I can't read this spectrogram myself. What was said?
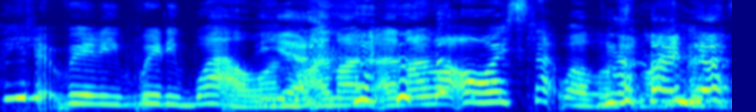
"Oh, you look really, really well." And, Yeah. and, I, and I'm like, "Oh, I slept well last night." I know.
